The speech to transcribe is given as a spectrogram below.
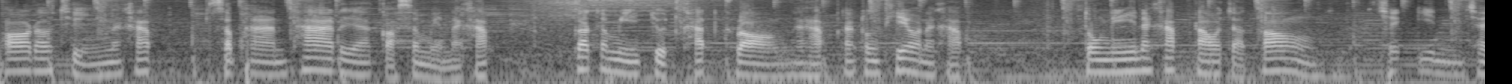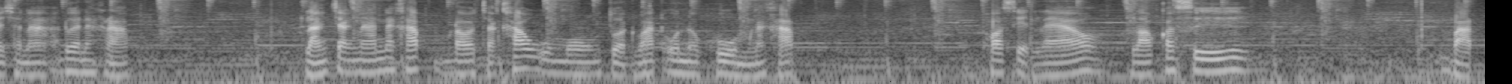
พอเราถึงนะครับสะพานท่าเรือเกาะเสม็ดนะครับ ก็จะมีจุดคัดกรองนะครับนักท่องเที่ยวนะครับ ตรงนี้นะครับเราจะต้องเช็คอินชัยชนะด้วยนะครับ หลังจากนั้นนะครับเราจะเข้าอุโมงค์ตรวจวัดอุณหภูมินะครับ พอเสร็จแล้วเราก็ซื้อบัตร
